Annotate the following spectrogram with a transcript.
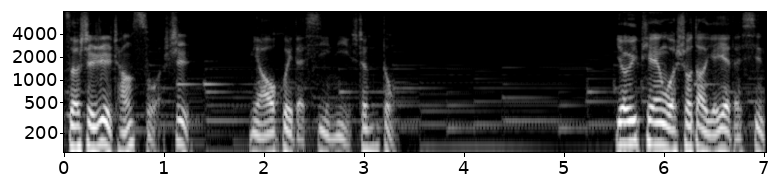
则是日常琐事，描绘的细腻生动。有一天，我收到爷爷的信，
